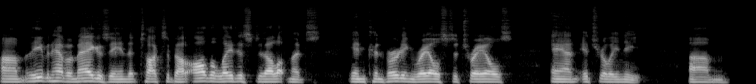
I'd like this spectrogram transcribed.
Um, they even have a magazine that talks about all the latest developments in converting Rails to Trails, and it's really neat. Um,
